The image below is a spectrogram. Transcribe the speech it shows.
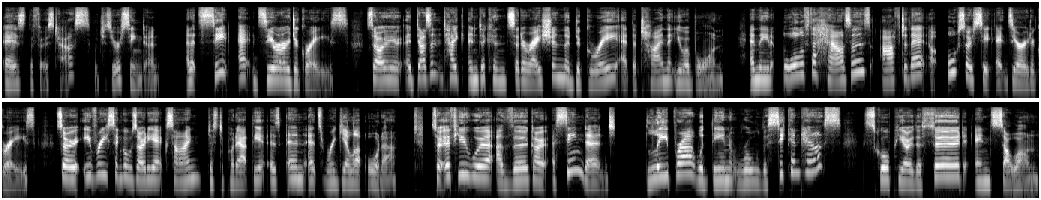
as the first house, which is your ascendant, and it's set at zero degrees. So, it doesn't take into consideration the degree at the time that you were born. And then all of the houses after that are also set at zero degrees. So every single zodiac sign, just to put out there, is in its regular order. So if you were a Virgo ascendant, Libra would then rule the second house, Scorpio the third, and so on.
